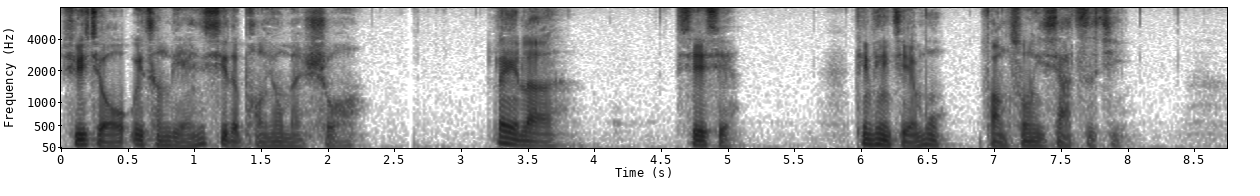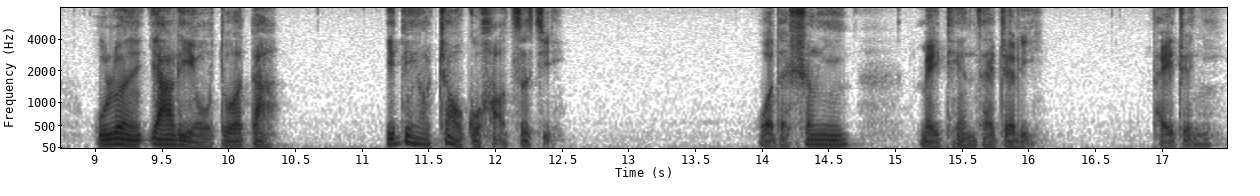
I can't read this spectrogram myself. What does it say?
许久未曾联系的朋友们说。累了，歇歇，听听节目，放松一下自己。无论压力有多大，一定要照顾好自己。我的声音每天在这里陪着你。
